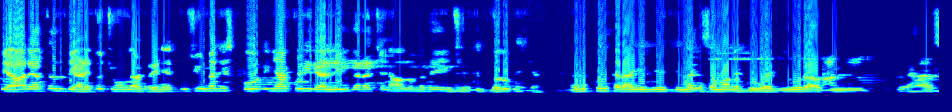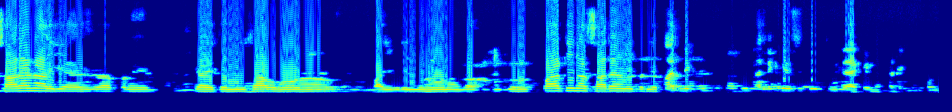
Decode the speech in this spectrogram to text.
ਪਿਆਰ ਆ ਤੇ ਲੁਧਿਆਣੇ ਤੋਂ ਚੋਣ ਲੜ ਰਹੇ ਨੇ। ਤੁਸੀਂ ਉਹਨਾਂ ਦੀ ਸਪੋਰਟ ਜਾਂ ਕੋਈ ਰੈਲੀ ਵਗੈਰਾ ਚ ਨਾਲ ਉਹਨਾਂ ਦੇ ਸ਼ਿਰਕਤ ਕਰੋਗੇ? ਕਿਆ? ਬਿਲਕੁਲ ਕਰਾਂਗੇ ਜੀ ਜਿੰਨਾ ਕੁ ਸਮਾਂ ਲੱਗੂਗਾ ਜ਼ਰੂਰ ਆਪਦੀ ਹਾਂ, ਸਾਰਿਆਂ ਨਾਲ ਹੀ ਹੈ ਆਪਣੇ ਚਾਹੇ ਕੰਨੀ ਸਾਹਿਬ ਹੋਣ ਬਾਈ ਵੜਿੰਗ ਹੋਣ ਜਾਂ ਕਿਸੇ ਪਾਰਟੀ ਨਾਲ ਸਾਰਿਆਂ ਨਾਲ ਵਧੀਆ ਅੱਜ ਨਿਕਲੇ ਸੀ ਤੁਸੀਂ ਲੈ ਕੇ ਮੱਥਾ ਟੇਕਣ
